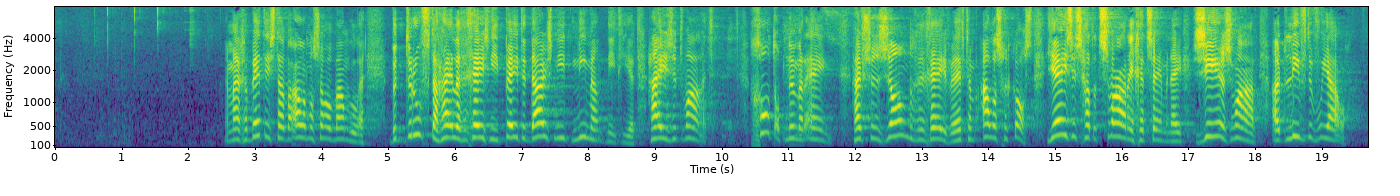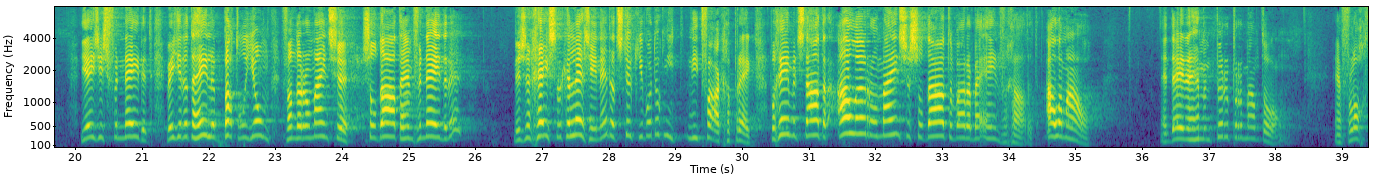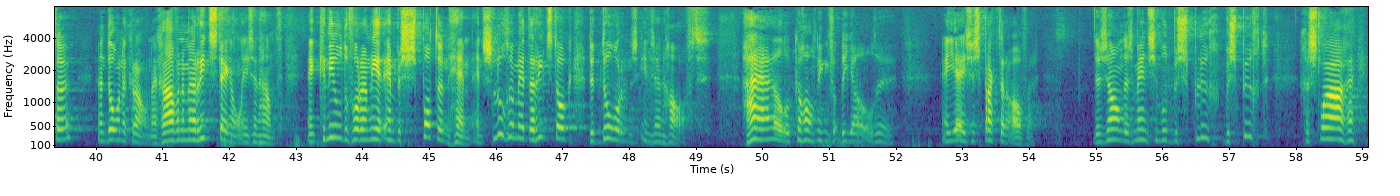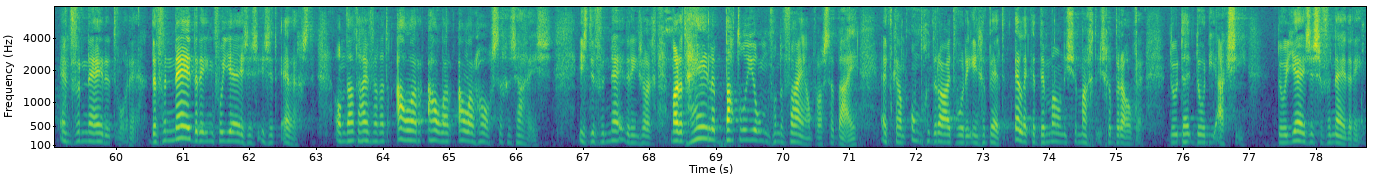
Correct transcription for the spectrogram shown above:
En mijn gebed is dat we allemaal zo wandelen. Bedroef de Heilige Geest niet, Peter Duis niet, niemand niet hier. Hij is het waard. God op nummer 1. Hij heeft zijn zoon gegeven, heeft hem alles gekost. Jezus had het zwaar in Gethsemane, zeer zwaar, uit liefde voor jou. Jezus vernederd. Weet je dat de hele bataljon van de Romeinse soldaten hem vernederen? Er is een geestelijke les in, hè? dat stukje wordt ook niet, niet vaak gepreekt. Op een gegeven moment staat er, alle Romeinse soldaten waren bijeen vergaderd. Allemaal. En deden hem een purperen mantel om. En vlochten een doornenkroon en gaven hem een rietstengel in zijn hand. En knielden voor hem neer en bespotten hem en sloegen met de rietstok de dorens in zijn hoofd. Heil, koning van de Joden. En Jezus sprak erover. De des mensen moet bespuugd, geslagen en vernederd worden. De vernedering voor Jezus is het ergst. Omdat hij van het aller, aller, allerhoogste gezag is is de vernedering zo Maar het hele bataljon van de vijand was erbij. Het kan omgedraaid worden in gebed. Elke demonische macht is gebroken door, door die actie. Door Jezus' vernedering.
